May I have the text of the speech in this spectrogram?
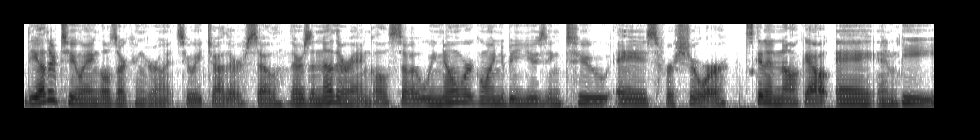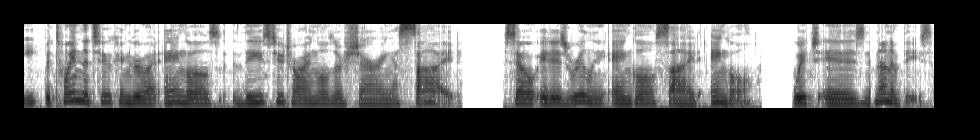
The other two angles are congruent to each other, so there's another angle. So we know we're going to be using two A's for sure. It's going to knock out A and B. Between the two congruent angles, these two triangles are sharing a side. So it is really angle, side, angle, which is none of these.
